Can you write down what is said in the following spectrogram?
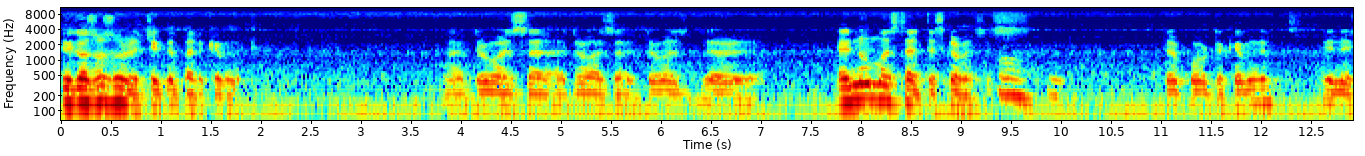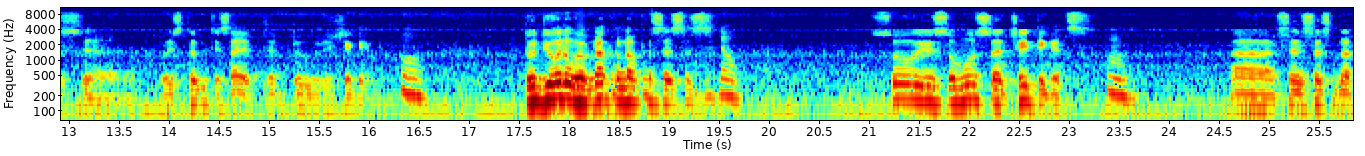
It was also rejected by the cabinet. Uh, there was uh, there was uh, there was enormous uh, discrepancies. Mm. Therefore, the cabinet, in its uh, wisdom, decided to reject it. Mm. Don't you want to have not conducted census? No. So it's almost uh, three tickets. Mm. census not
